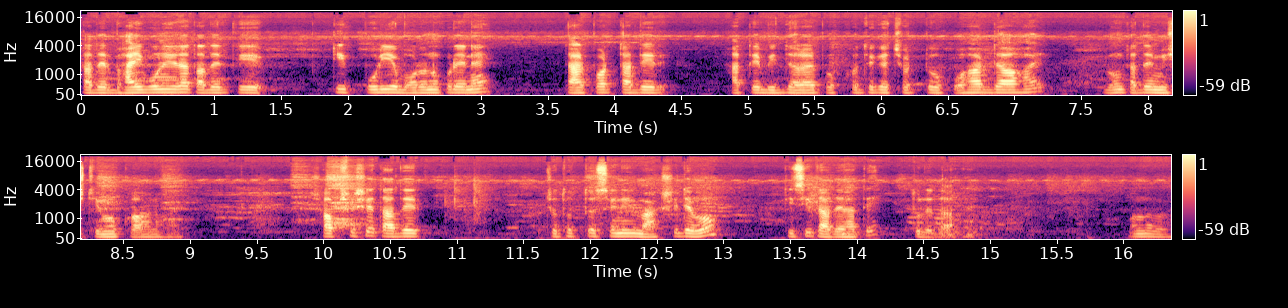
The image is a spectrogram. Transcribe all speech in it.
তাদের ভাই বোনেরা তাদেরকে টিপ পরিয়ে বরণ করে নেয়। তারপর তাদের হাতে বিদ্যালয়ের পক্ষ থেকে ছোট্ট উপহার দেওয়া হয় এবং তাদের মিষ্টিমুখ খাওয়ানো হয়। সবশেষে তাদের চতুর্থ শ্রেণির মার্কশিট এবং টিসি তাদের হাতে তুলে দেওয়া হয়। ধন্যবাদ।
